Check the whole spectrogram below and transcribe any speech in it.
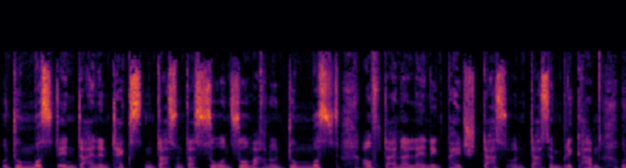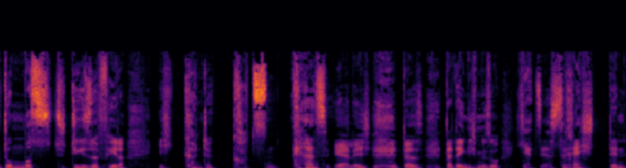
und du musst in deinen Texten das und das so und so machen und du musst auf deiner Landingpage das und das im Blick haben und du musst diese Fehler. Ich könnte kotzen, ganz ehrlich. Das, da denke ich mir so, jetzt erst recht, denn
